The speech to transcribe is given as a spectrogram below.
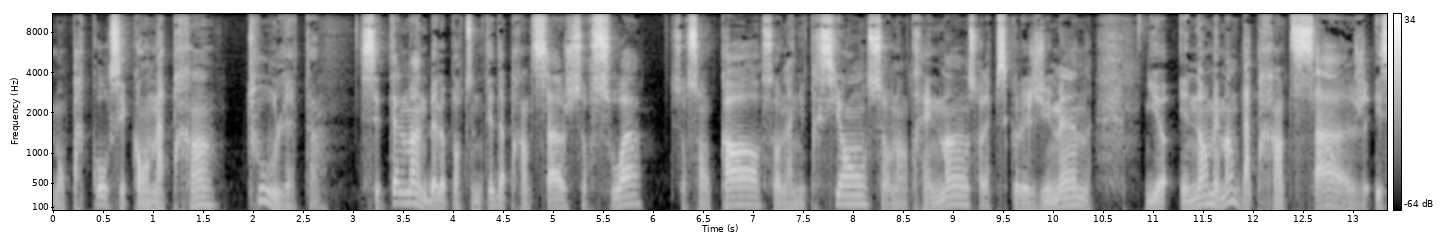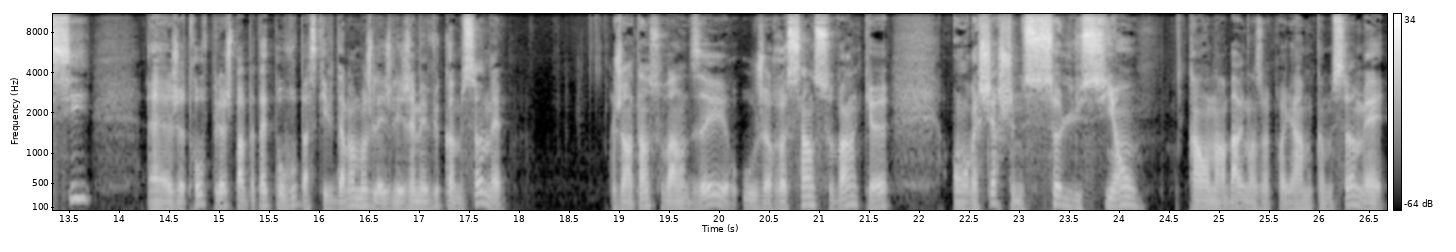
mon parcours, c'est qu'on apprend tout le temps. C'est tellement une belle opportunité d'apprentissage sur soi, sur son corps, sur la nutrition, sur l'entraînement, sur la psychologie humaine. Il y a énormément d'apprentissage. Et si, euh, je trouve, puis là je parle peut-être pour vous parce qu'évidemment, moi je ne l'ai jamais vu comme ça, mais j'entends souvent dire ou je ressens souvent que on recherche une solution quand on embarque dans un programme comme ça, mais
